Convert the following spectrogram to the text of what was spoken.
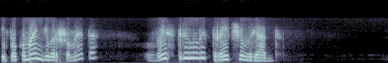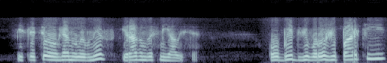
і по команді вершомета вистрілили тричі в ряд. Після цього глянули вниз і разом засміялися. Обидві ворожі партії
